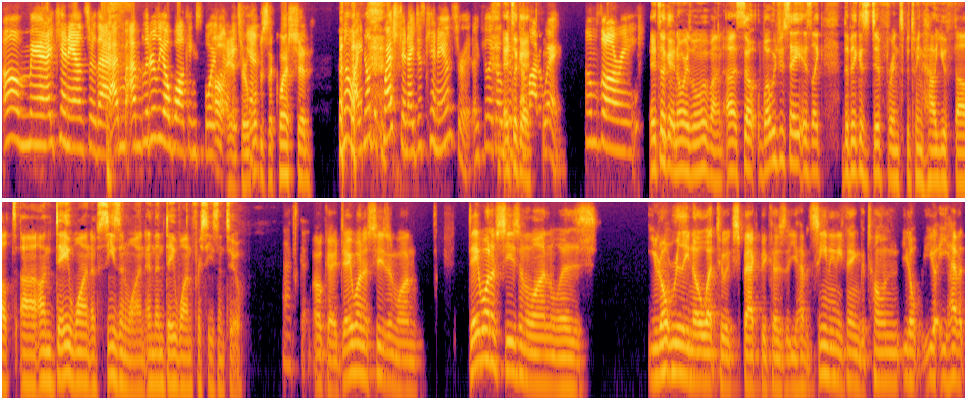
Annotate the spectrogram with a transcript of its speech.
Oh man, I can't answer that. I'm. I'm literally a walking spoiler. I'll answer. What was the question? No, I know the question. I just can't answer it. I feel like I'll it's give okay. a lot away. I'm sorry. It's okay. No worries. We'll move on. Uh, so, what would you say is like the biggest difference between how you felt uh, on day one of season one and then day one for season two? That's good. Okay, day one of season one. Day one of season one was you don't really know what to expect because you haven't seen anything. The tone you don't you, you haven't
